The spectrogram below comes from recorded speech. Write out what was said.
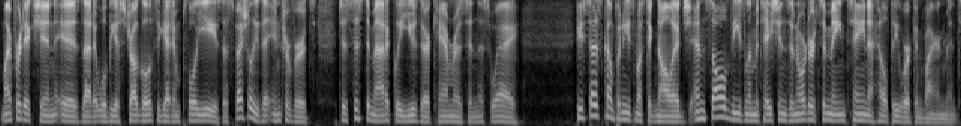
My prediction is that it will be a struggle to get employees, especially the introverts, to systematically use their cameras in this way. He says companies must acknowledge and solve these limitations in order to maintain a healthy work environment,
